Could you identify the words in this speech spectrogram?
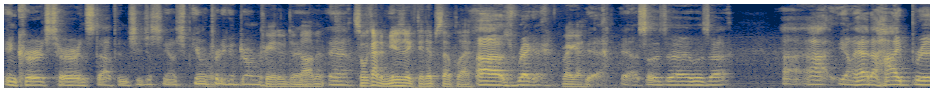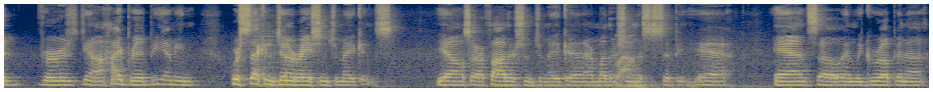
encouraged her and stuff. And she just, you know, she became a pretty good drummer. Creative development. Yeah. yeah. So what kind of music did Ipso play? Uh, it was reggae. Reggae. Yeah. Yeah. So it was, uh, it was uh, uh, you know, had a hybrid version, you know, hybrid. I mean, we're second generation Jamaicans. You know, so our father's from Jamaica and our mother's wow. from Mississippi. Yeah. And so, and we grew up in a,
